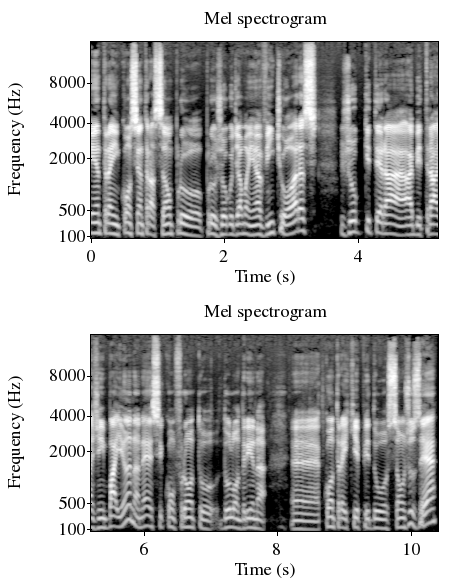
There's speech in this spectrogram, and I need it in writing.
entra em concentração para o jogo de amanhã, 20 horas. Jogo que terá arbitragem baiana, né? Esse confronto do Londrina é, contra a equipe do São José.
